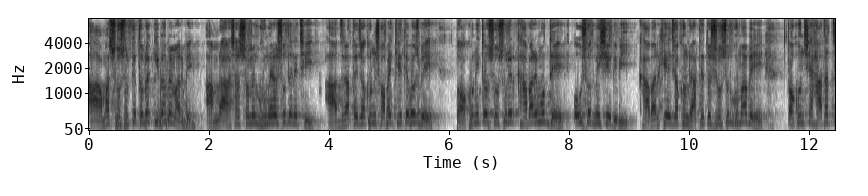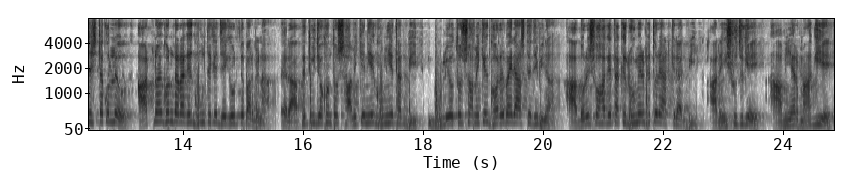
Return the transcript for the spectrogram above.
আমার শ্বশুরকে তোমরা কীভাবে মারবে? আমরা আসার সময় ঘুমের ওষুধ এনেছি। আজ রাতে যখন সবাই খেতে বসবে, তখনই তো শ্বশুরের খাবারের মধ্যে ঔষধ মিশিয়ে দিবি। খাবার খেয়ে যখন রাতে তো শ্বশুর ঘুমাবে তখন সে হাজার চেষ্টা করলেও আট নয় ঘণ্টার আগে ঘুম থেকে জেগে উঠতে পারবে না। রাতে তুই যখন তোর স্বামীকে নিয়ে ঘুমিয়ে থাকবি, ভুলেও তোর স্বামীকে ঘরের বাইরে আসতে দিবি না। আদরে সোহাগে তাকে রুমের ভেতরে আটকে রাখবি। আর এই সুযোগে আমি আর মা গিয়ে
